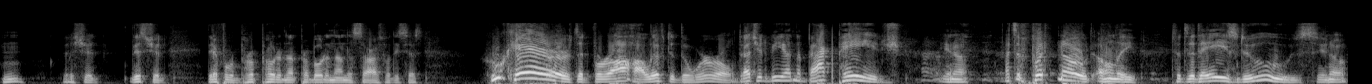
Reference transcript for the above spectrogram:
Hmm? This should, this should, therefore, Prabodhananda Saraswati says, who cares that Varaha lifted the world? That should be on the back page. You know, that's a footnote only to today's news. You know,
